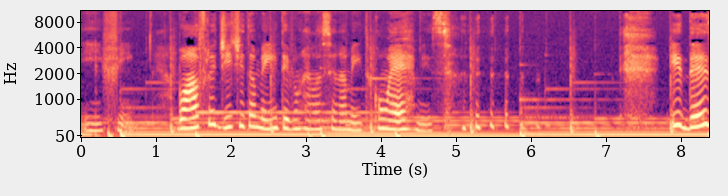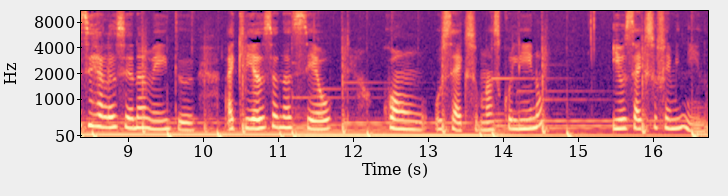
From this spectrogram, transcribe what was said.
enfim. Bom, a Afrodite também teve um relacionamento com Hermes. e desse relacionamento a criança nasceu com o sexo masculino e o sexo feminino.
